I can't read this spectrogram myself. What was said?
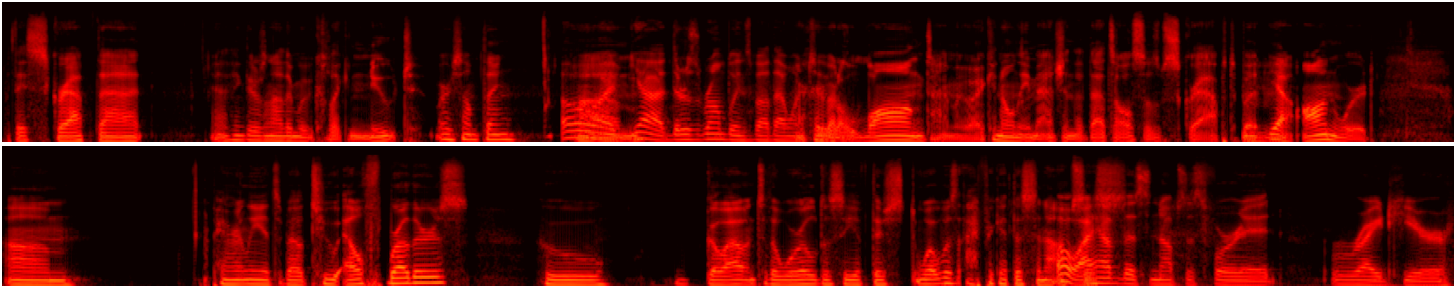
but they scrapped that. And I think there's another movie called like Newt or something. Oh, I- um, yeah. There's rumblings about that I one heard too. about a long time ago. I can only imagine that that's also scrapped. But Mhm. yeah, onward. Um, apparently, it's about two elf brothers who go out into the world to see if there's what was I forget the synopsis. Oh, I have the synopsis for it right here.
